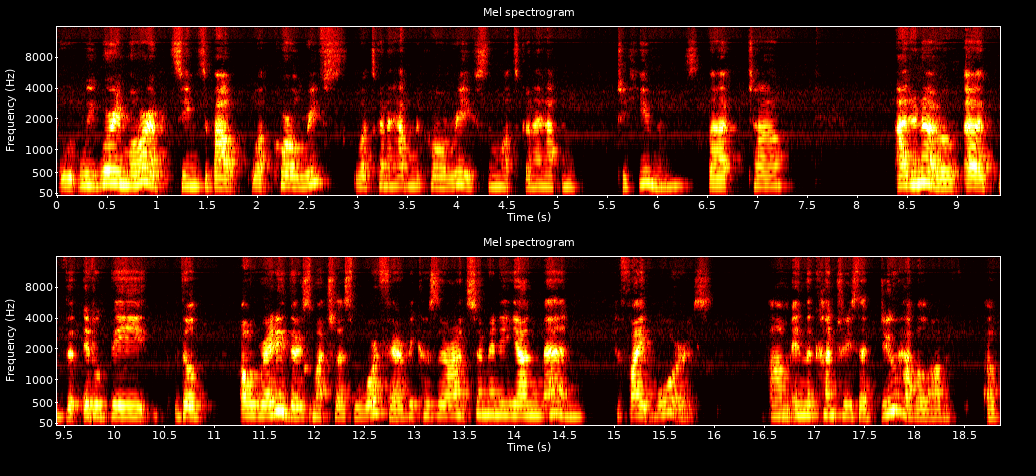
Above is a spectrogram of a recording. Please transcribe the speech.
we worry more, it seems, about what coral reefs, what's going to happen to coral reefs, and what's going to happen to humans. But uh, I don't know. Uh, it'll be they'll already there's much less warfare because there aren't so many young men to fight wars. Um, in the countries that do have a lot of, of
